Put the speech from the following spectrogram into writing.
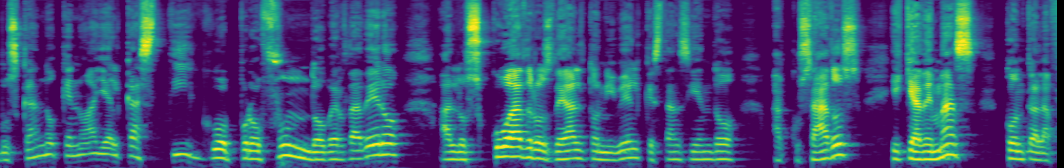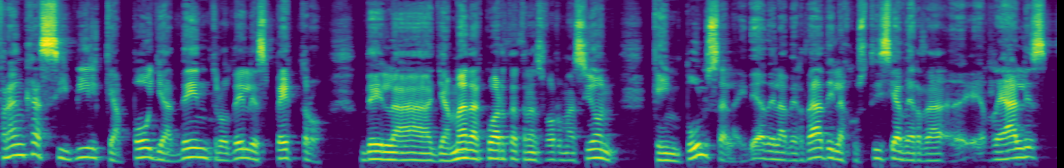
buscando que no haya el castigo profundo, verdadero, a los cuadros de alto nivel que están siendo acusados y que además contra la franja civil que apoya dentro del espectro de la llamada cuarta transformación, que impulsa la idea de la verdad y la justicia eh, reales,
